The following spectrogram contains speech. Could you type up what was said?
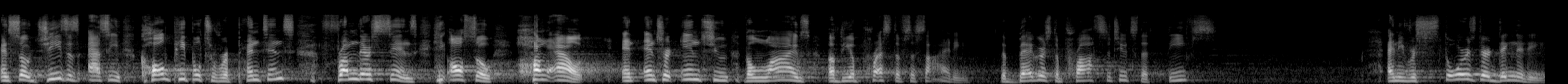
And so, Jesus, as he called people to repentance from their sins, he also hung out and entered into the lives of the oppressed of society the beggars, the prostitutes, the thieves. And he restores their dignity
